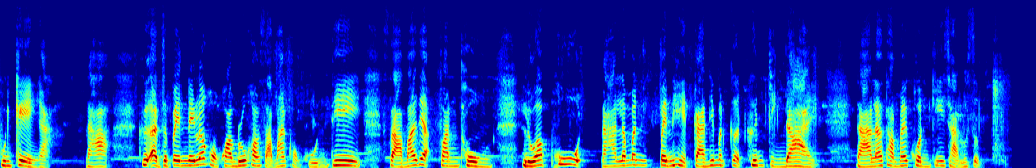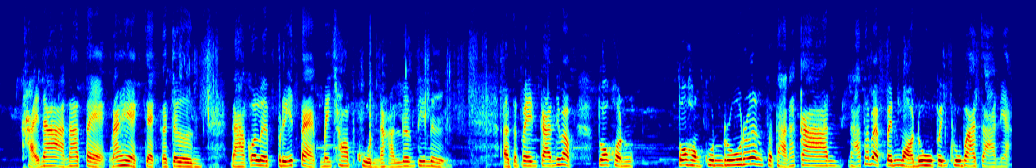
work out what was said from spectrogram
คุณเก่งอะนะคะคืออาจจะเป็นในเรื่องของความรู้ความสามารถของคุณที่สามารถจะฟันธงหรือว่าพูดนะคะแล้วมันเป็นเหตุการณ์ที่มันเกิดขึ้นจริงได้นะแล้วทำให้คนขี้ฉารู้สึกขายหน้าหน้าแตกหน้าแหกแจกกระเจิงนะคะก็เลยปรี๊ดแตกไม่ชอบคุณนะคะ เรื่องที่หนึ่งอาจจะเป็นการที่แบบตัวคน ตัวของคุณรู้เรื่องสถานการณ์นะถ้าแบบเป็นหมอดูเป็นครูบาอาจารย์เนี่ย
